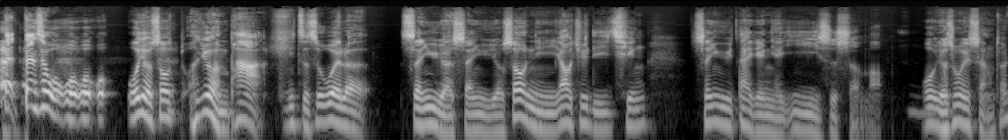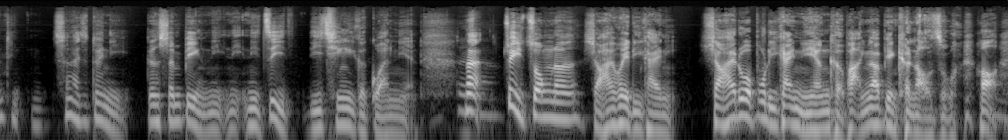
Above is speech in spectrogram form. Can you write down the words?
但但是我我我我我有时候又很怕，你只是为了生育而生育，有时候你要去厘清生育带给你的意义是什么。我有时候会想，说你生孩子对你跟生病，你你你自己厘清一个观念。啊、那最终呢，小孩会离开你。小孩如果不离开你，也很可怕，因为他变啃老族。哦、嗯，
